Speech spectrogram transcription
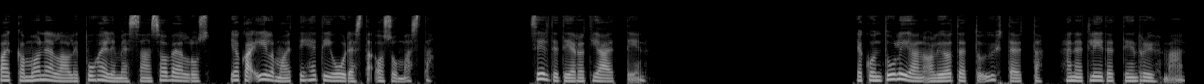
vaikka monella oli puhelimessaan sovellus, joka ilmoitti heti uudesta osumasta. Silti tiedot jaettiin. Ja kun tulijan oli otettu yhteyttä, hänet liitettiin ryhmään.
